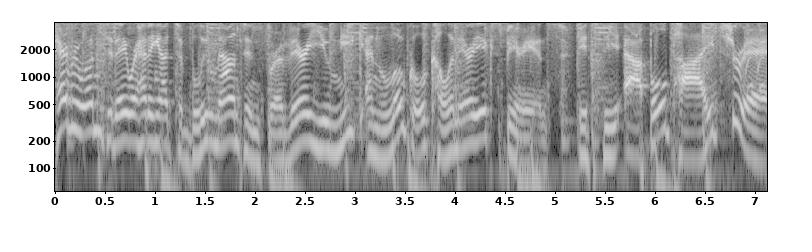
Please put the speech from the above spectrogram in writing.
Hey everyone, today we're heading out to Blue Mountain for a very unique and local culinary experience. It's the Apple Pie Trail.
